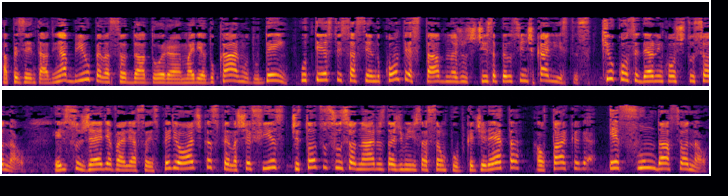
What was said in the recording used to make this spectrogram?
Apresentado em abril pela senadora Maria do Carmo, do DEM, o texto está sendo contestado na Justiça pelos sindicalistas, que o consideram inconstitucional. Ele sugere avaliações periódicas pelas chefias de todos os funcionários da administração pública direta, autárquica e fundacional.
